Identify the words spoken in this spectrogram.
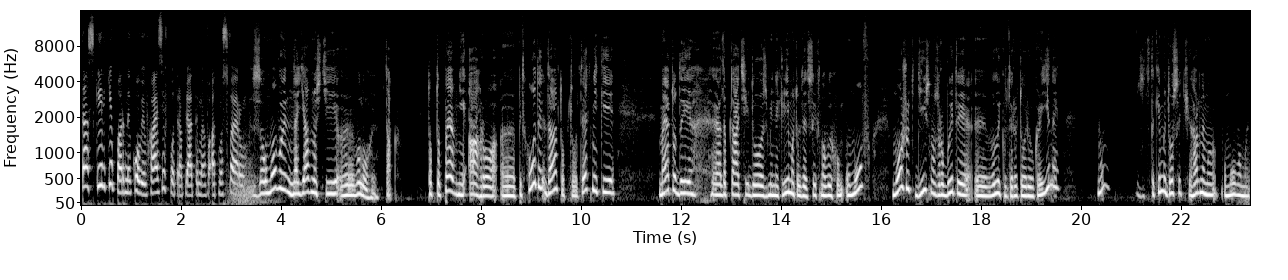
та скільки парникових газів потраплятиме в атмосферу. За умови наявності е, вологи, так. Тобто певні агропідходи, да, тобто техніки, методи е, адаптації до зміни клімату для цих нових умов можуть дійсно зробити е, велику територію України ну, з такими досить гарними умовами.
